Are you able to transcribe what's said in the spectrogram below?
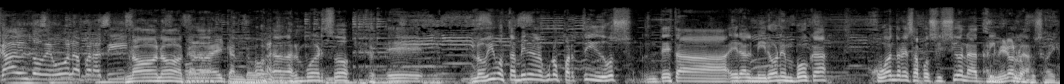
Caldo de bola para ti. No, no, acá no hay caldo. Hora de almuerzo. Eh, lo vimos también en algunos partidos de esta era Almirón en Boca, jugando en esa posición. a Almirón lo puso ahí.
